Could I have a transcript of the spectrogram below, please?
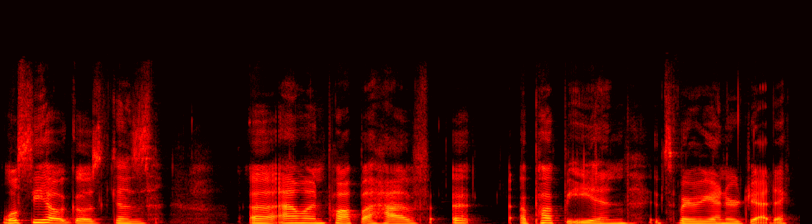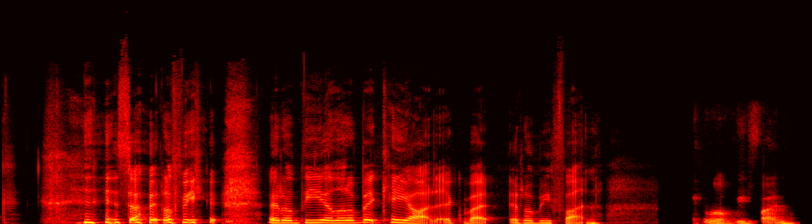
we'll see how it goes because uh, and Papa have a, a puppy and it's very energetic. so it'll be it'll be a little bit chaotic, but it'll be fun. It will be fun.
